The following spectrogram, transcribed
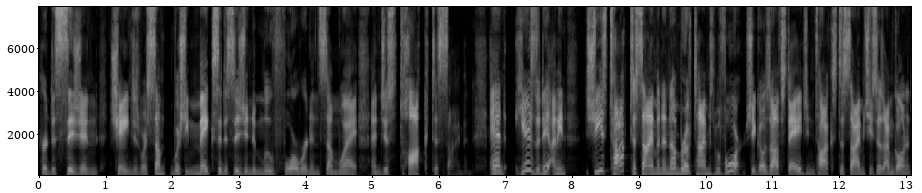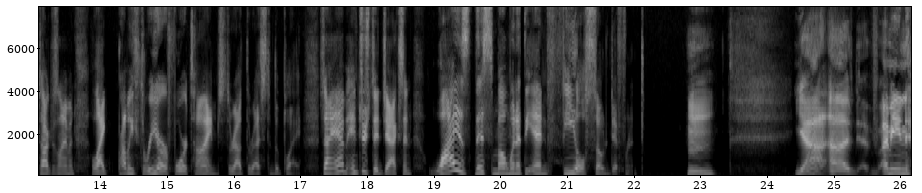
her decision changes, where some where she makes a decision to move forward in some way and just talk to Simon. And here's the deal. I mean, she's talked to Simon a number of times before. She goes off stage and talks to Simon. She says, I'm going to talk to Simon like probably three or four times throughout the rest of the play. So I am interested, Jackson. Why does this moment at the end feel so different? Hmm. Yeah, uh, I mean,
